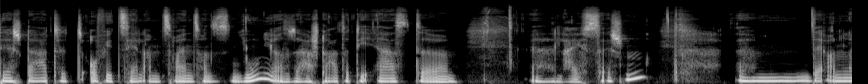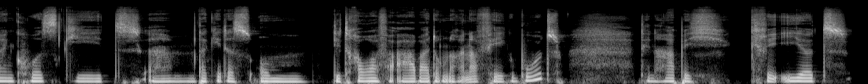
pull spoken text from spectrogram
der startet offiziell am 22. Juni, also da startet die erste äh, Live-Session. Ähm, der Online-Kurs geht, ähm, da geht es um die Trauerverarbeitung nach einer Fehlgeburt. Den habe ich kreiert,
